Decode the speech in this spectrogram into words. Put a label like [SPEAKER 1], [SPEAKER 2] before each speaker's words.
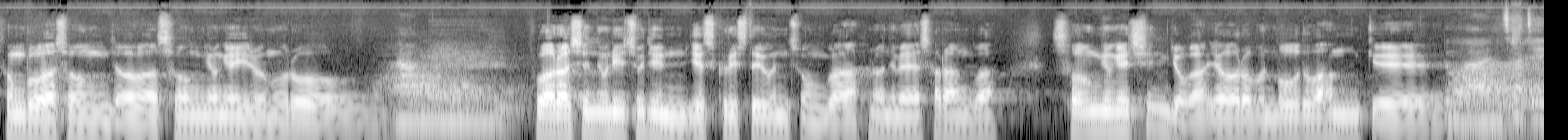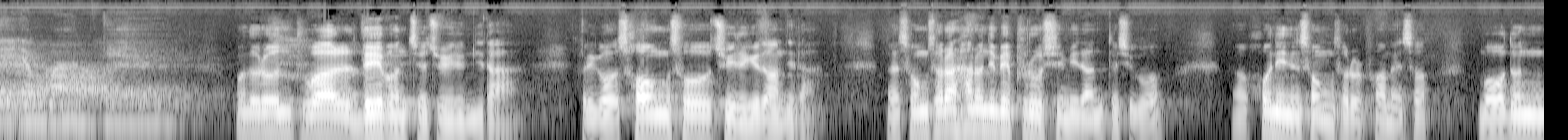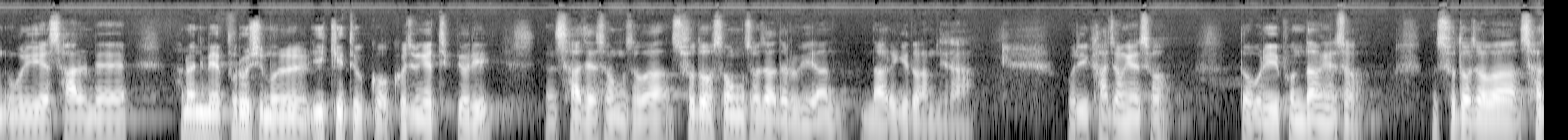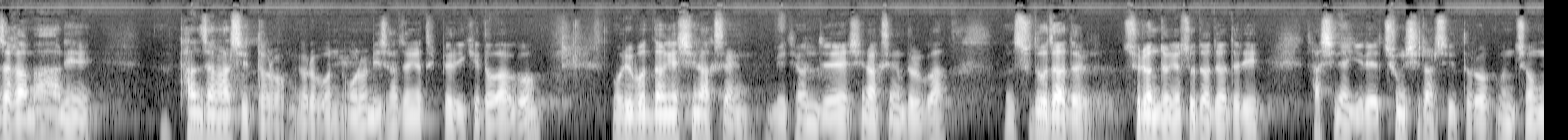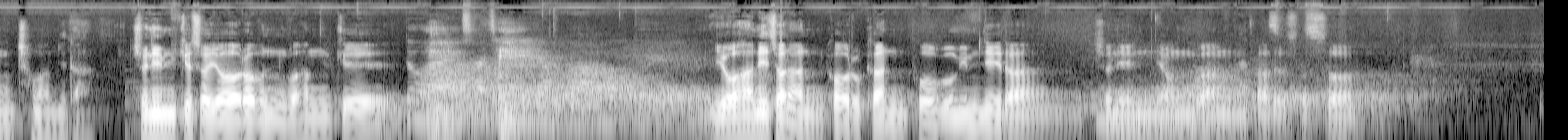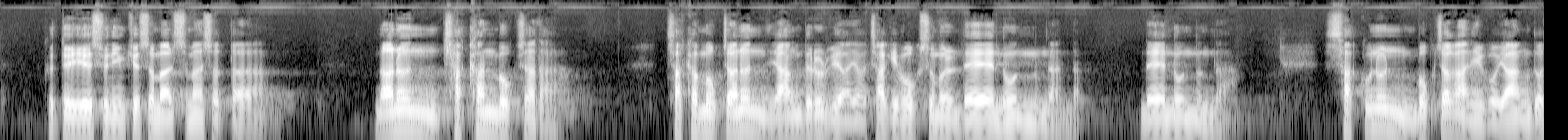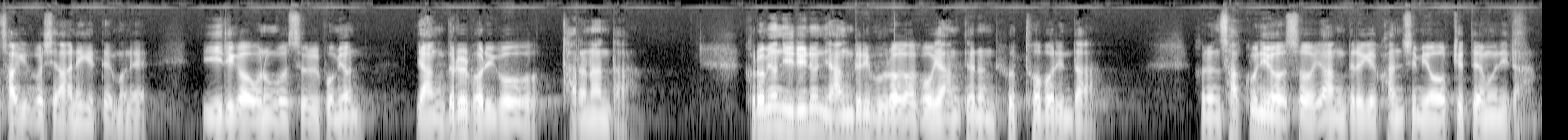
[SPEAKER 1] 성부와 성자와 성령의 이름으로 부활하신 우리 주님 예수 그리스도의 은총과 하나님의 사랑과 성령의 친교가 여러분 모두와 함께
[SPEAKER 2] 또한 사제의 영과 함께
[SPEAKER 1] 오늘은 부활 네 번째 주일입니다. 그리고 성소 주일이기도 합니다. 성소란 하느님의 부르심이란 뜻이고 어, 혼인 성소를 포함해서 모든 우리의 삶에 하나님의 부르심을 익히 듣고 그 중에 특별히 사제 성소와 수도 성소자들을 위한 날이기도 합니다. 우리 가정에서 또 우리 본당에서 수도자와 사자가 많이 탄생할 수 있도록 여러분 오늘 미사정에 특별히 기도하고 우리 본당의 신학생 및 현재 신학생들과 수도자들 수련 중의 수도자들이 자신의 길에 충실할 수 있도록 은총 청합니다. 주님께서 여러분과 함께 요한이 전한 거룩한 복음입니다. 주님 영광 받으소서. 그때 예수님께서 말씀하셨다. 나는 착한 목자다. 착한 목자는 양들을 위하여 자기 목숨을 내놓는다. 내놓는다. 사꾼은 목자가 아니고 양도 자기 것이 아니기 때문에 이리가 오는 것을 보면 양들을 버리고 달아난다. 그러면 이리는 양들이 물어가고 양떼는 흩어버린다. 그는 사꾼이어서 양들에게 관심이 없기 때문이다.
